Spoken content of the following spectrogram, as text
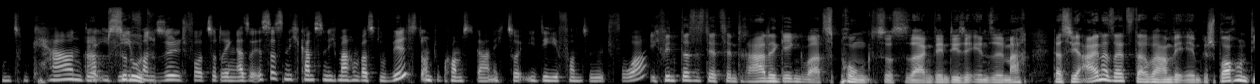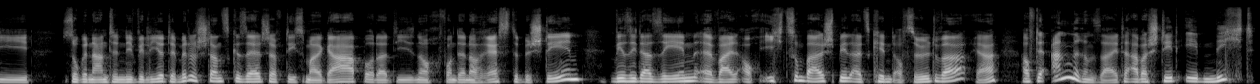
um zum Kern der Absolut. Idee von Sylt vorzudringen. Also ist es nicht, kannst du nicht machen, was du willst und du kommst gar nicht zur Idee von Sylt vor. Ich finde, das ist der zentrale Gegenwartspunkt sozusagen, den diese Insel macht, dass wir einerseits, darüber haben wir eben gesprochen, die sogenannte nivellierte Mittelstandsgesellschaft, die es mal gab oder die noch, von der noch Reste bestehen, wir sie da sehen, äh, weil auch ich zum Beispiel als Kind auf Sylt war, ja. Auf der anderen Seite aber steht eben nicht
